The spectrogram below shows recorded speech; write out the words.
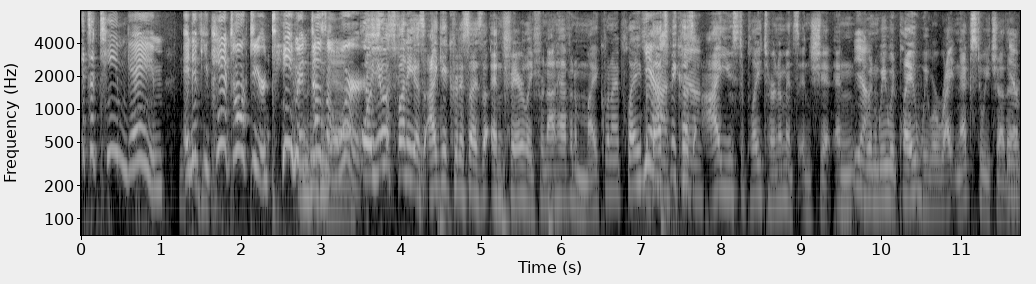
it's a team game and if you can't talk to your team it doesn't Yeah. work Well, you know what's funny is I get criticized unfairly for not having a mic when I play, but Yeah, that's because yeah. I used to play tournaments and shit. And Yeah. when we would play, we were right next to each other, Yep.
